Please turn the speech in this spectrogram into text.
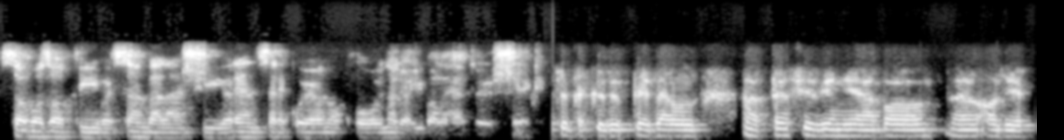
szavazati vagy számlálási rendszerek olyanok, hogy nagy a hiba lehetőség? Többek között például Pennsylvániában azért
